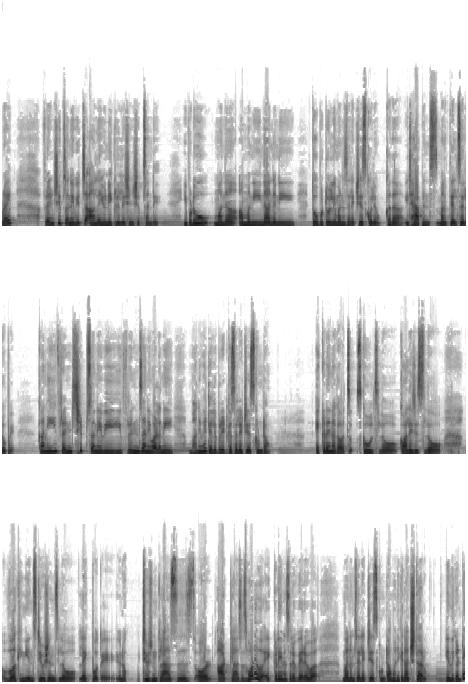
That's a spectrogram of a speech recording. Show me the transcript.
రైట్ ఫ్రెండ్షిప్స్ అనేవి చాలా యూనిక్ రిలేషన్షిప్స్ అండి. ఇప్పుడు మన అమ్మని నాన్నని తోబుట్టుల్ని మనం సెలెక్ట్ చేసుకోలేం కదా. ఇట్ హ్యాపెన్స్ మనకు తెలిసే లోపే. కానీ ఫ్రెండ్షిప్స్ అనేవి ఈ ఫ్రెండ్స్ అనే వాళ్ళని మనమే డెలిబరేట్గా సెలెక్ట్ చేసుకుంటాం. ఎక్కడైనా కావచ్చు స్కూల్స్లో కాలేజెస్లో వర్కింగ్ ఇన్స్టిట్యూషన్స్లో లేకపోతే you know tuition classes or art classes whatever ఎక్కడైనా సరే వెరెవర్ మనం సెలెక్ట్ చేసుకుంటాం మనకి నచ్చుతారు. ఎందుకంటే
